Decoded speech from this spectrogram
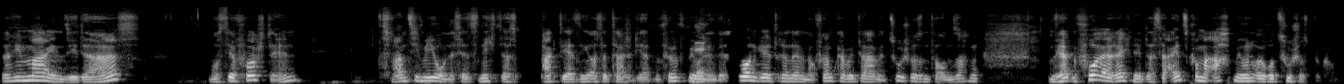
wie meinen Sie das? Musst dir vorstellen, 20 Millionen ist jetzt nicht, das packt ihr jetzt nicht aus der Tasche. Die hatten 5 Millionen nee. Investorengeld drin, noch Fremdkapital, mit Zuschüssen, tausend Sachen. Und wir hatten vorher errechnet, dass er 1,8 Millionen Euro Zuschuss bekommt.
